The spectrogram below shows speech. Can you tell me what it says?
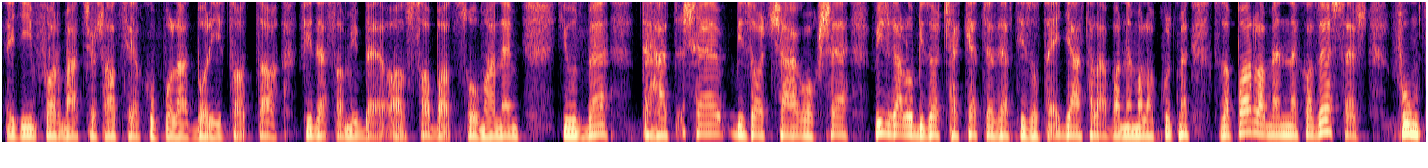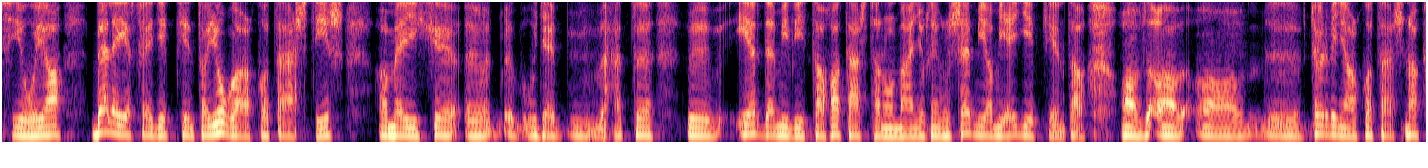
egy információs acélkupolát borított a Fidesz, amiben a szabad szó már nem jut be, tehát se bizottságok, se vizsgálóbizottság 2010 óta egyáltalában nem alakult meg. Tehát a parlamentnek az összes funkciója, beleértve egyébként a jogalkotást is, amelyik ugye hát érdemi vita, hatástanulmányok, semmi, ami egyébként a, a, a, a törvényalkotásnak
